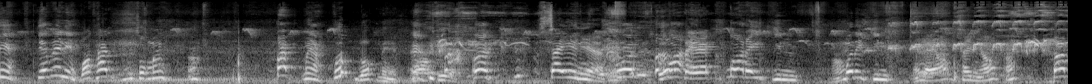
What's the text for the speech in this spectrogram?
นี่เจ็บไหมนี่ว่าท่านมึงส่งมาปั๊บเนี่ยปุ๊บลบเนี่ยเอ้ยบอกพี่เอ้ยไส้เนี่ย โอ้ยรถแตกบ่ได้กิน บ่ได้กินอะไรอะไส้เหนียวเอ้าปั๊บ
